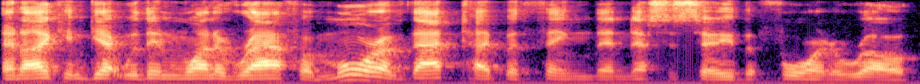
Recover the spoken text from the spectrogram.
and I can get within one of Rafa. More of that type of thing than necessarily the four in a row.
